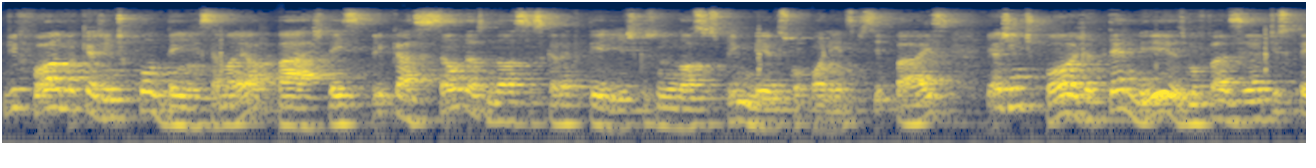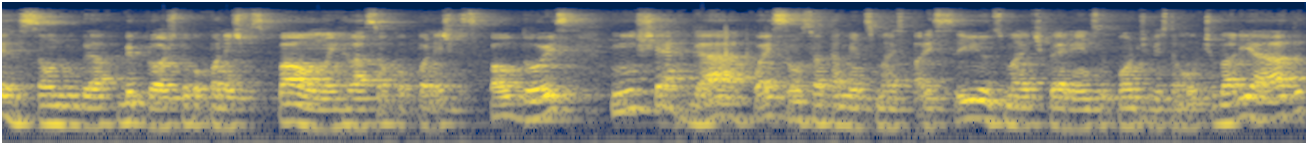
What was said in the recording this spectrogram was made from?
De forma que a gente condensa a maior parte da explicação das nossas características nos nossos primeiros componentes principais e a gente pode até mesmo fazer a dispersão do gráfico biplot do componente principal 1 em relação ao componente principal 2 e enxergar quais são os tratamentos mais parecidos, mais diferentes do ponto de vista multivariado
